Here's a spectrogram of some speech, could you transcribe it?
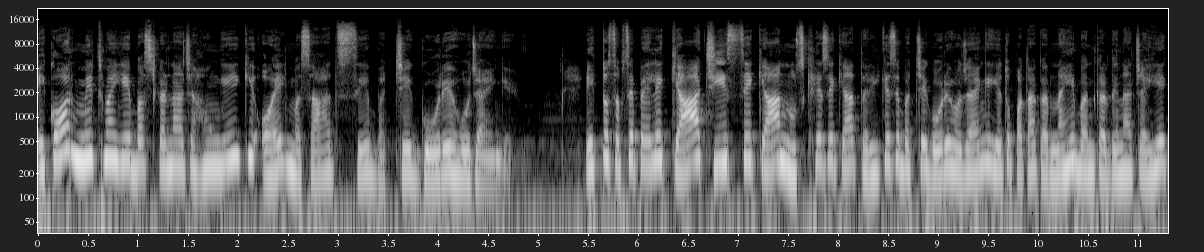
एक और मिथ मैं ये बस्ट करना चाहूँगी कि ऑयल मसाज से बच्चे गोरे हो जाएँगे। एक तो सबसे पहले क्या चीज़ से, क्या नुस्खे से, क्या तरीके से बच्चे गोरे हो जाएँगे, ये तो पता करना ही बंद कर देना चाहिए,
